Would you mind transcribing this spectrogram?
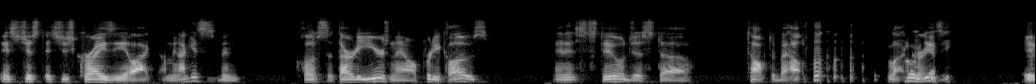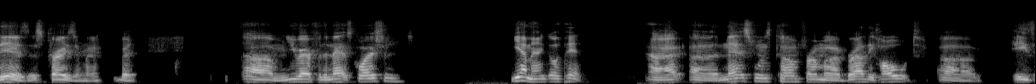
it's just it's just crazy. Like I mean, I guess it's been close to thirty years now, pretty close, and it's still just uh, talked about like Oh, yeah. crazy. it is. It's crazy, man. But um, you ready for the next question? Yeah, man, go ahead. All right. Uh, next one's come from uh, Bradley Holt. Uh, he's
